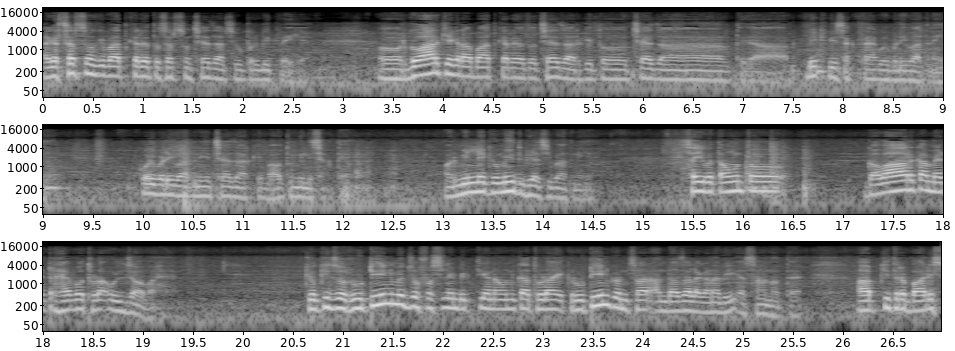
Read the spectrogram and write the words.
अगर सरसों की बात करें तो सरसों छः हज़ार से ऊपर बिक रही है। और ग्वार की अगर आप बात कर रहे हो तो छः हज़ार की तो छः हज़ार तो यार बिक भी सकता है, कोई बड़ी बात नहीं है। कोई बड़ी बात नहीं है छः हज़ार के भाव तो मिल ही सकते हैं। और मिलने की उम्मीद भी ऐसी बात नहीं है। सही बताऊँ तो गवार का मैटर है, वो थोड़ा उलझा हुआ है। क्योंकि जो रूटीन में जो फ़सलें बिकती हैं ना, उनका थोड़ा एक रूटीन के अनुसार अंदाज़ा लगाना भी आसान होता है। आपकी तरफ़ बारिश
